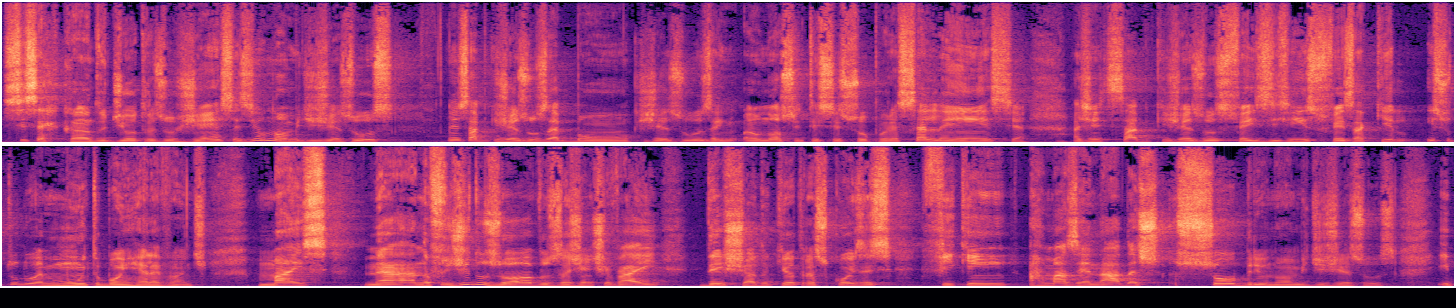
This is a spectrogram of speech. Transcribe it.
se cercando de outras urgências e o nome de Jesus. A gente sabe que Jesus é bom, que Jesus é, é o nosso intercessor por excelência. A gente sabe que Jesus fez isso, fez aquilo. Isso tudo é muito bom e relevante. Mas na, no frigir dos ovos, a gente vai deixando que outras coisas fiquem armazenadas sobre o nome de Jesus. E,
